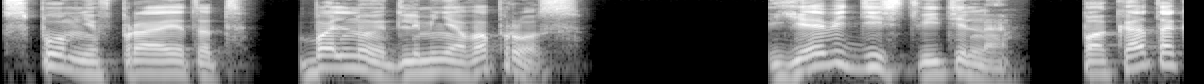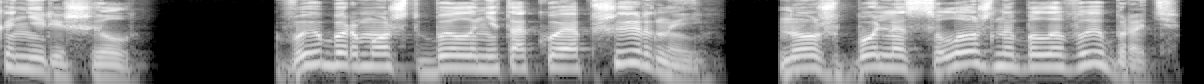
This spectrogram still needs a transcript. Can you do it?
вспомнив про этот больной для меня вопрос. «Я ведь действительно, пока так и не решил. Выбор, может, был не такой обширный, но уж больно сложно было выбрать.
